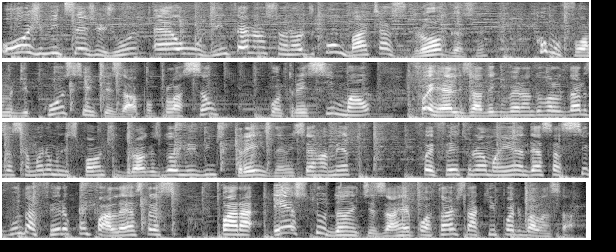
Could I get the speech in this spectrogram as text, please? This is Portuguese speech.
Hoje, 26 de junho, é o Dia Internacional de Combate às Drogas. Né? Como forma de conscientizar a população contra esse mal, foi realizada em Governador Valadares a Semana Municipal Antidrogas 2023. Né? O encerramento foi feito na manhã dessa segunda-feira com palestras para estudantes. A reportagem está aqui, pode balançar.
